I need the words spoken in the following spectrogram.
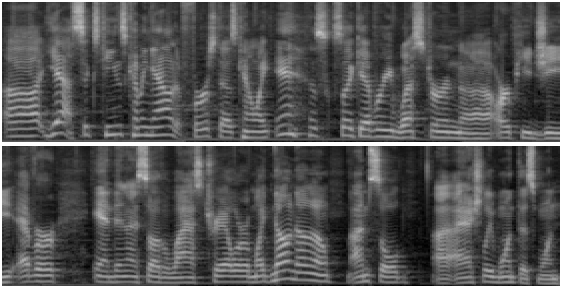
uh, yeah, 16's coming out. At first, I was kind of like, eh, this looks like every Western uh, RPG ever. And then I saw the last trailer. I'm like, no, no, no, I'm sold. I actually want this one.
